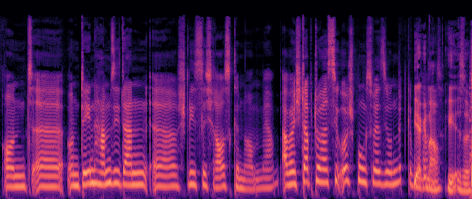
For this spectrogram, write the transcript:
Und, äh, und den haben sie dann äh, schließlich rausgenommen. Ja. Aber ich glaube, du hast die Ursprungsversion mitgebracht. ja, genau, hier ist es.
